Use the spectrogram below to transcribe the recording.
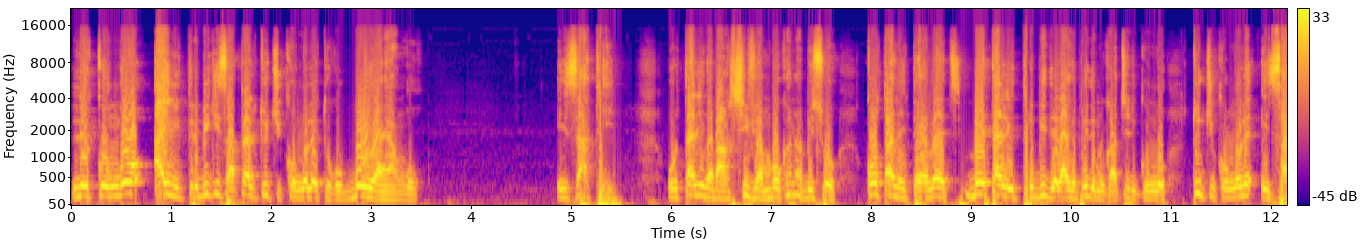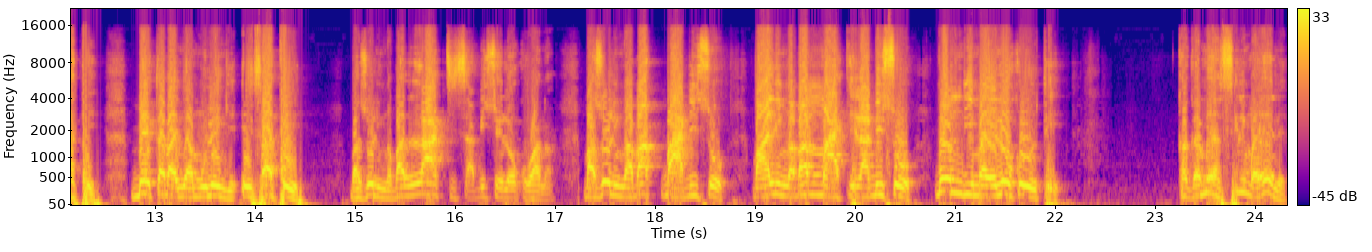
le Congo a une tribu qui s'appelle Touti Congolais Togo Boya Yango. Et Zati. otali na baarchive ya mboka na biso kota na internet beta les tribus de la république démocratique du congo tuti congolais eza te beta banyamulenge eza te bazolinga balatisa biso eloko wana. Bazolinga bakba biso. Balinga bamatela biso. Bondima eloko oyo te. Kagame asili mayele.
